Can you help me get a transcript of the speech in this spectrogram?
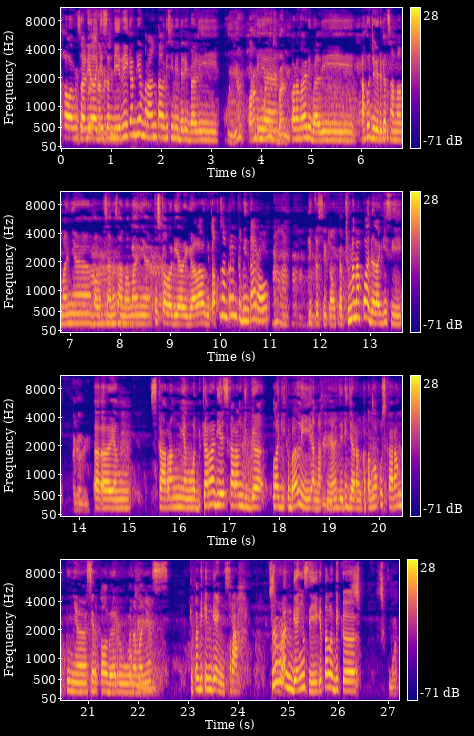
kalau misalnya dia lagi sendiri kan dia merantau di sini dari Bali. Oh iya, orang tuanya Iya, di Bali. orang tuanya di Bali. Aku juga dekat sama mamanya, kalau ke sana sama mamanya. Terus kalau dia lagi galau gitu, aku samperin ke Bintaro. Hmm, hmm, hmm. Gitu sih kalau kita. Cuman aku ada lagi sih Ada lagi. eh, eh, yang sekarang yang lebih karena dia sekarang juga lagi ke Bali anaknya, jadi jarang ketemu. Aku sekarang punya circle baru Oke. namanya kita bikin geng serah. Sebenarnya bukan geng sih, kita lebih ke Squad.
